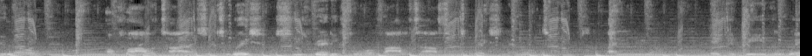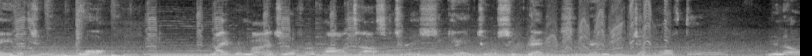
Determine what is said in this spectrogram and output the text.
you know, a volatile situation. She's ready for a volatile situation at all times. Like, you know, it could be the way that you walk might remind you of her volatile situation she came to, and she's ready. She's ready to jump off the, you know,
